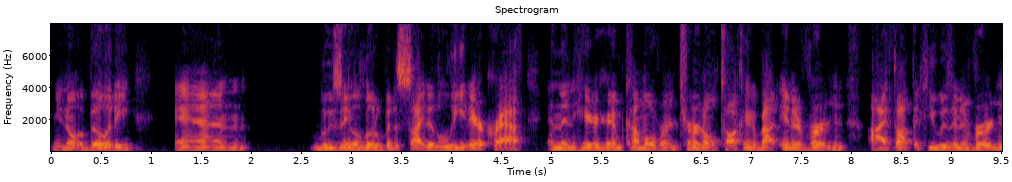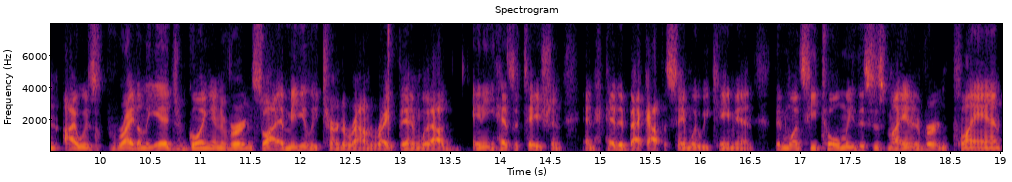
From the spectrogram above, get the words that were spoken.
you know, ability, and losing a little bit of sight of the lead aircraft and then hear him come over internal talking about inadvertent. I thought that he was inadvertent. I was right on the edge of going inadvertent. So I immediately turned around right then without any hesitation and headed back out the same way we came in. Then once he told me this is my inadvertent plan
